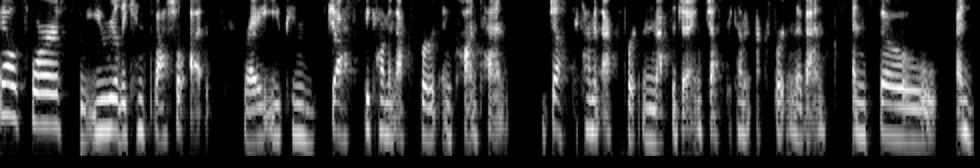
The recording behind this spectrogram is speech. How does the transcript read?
Salesforce, you really can specialize, right? You can just become an expert in content, just become an expert in messaging, just become an expert in events. And so, and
